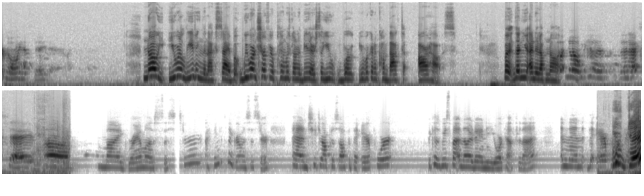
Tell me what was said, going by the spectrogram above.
were going to stay there. no, you were leaving the next day, but we weren't sure if your plane was gonna be there. So you were you were gonna come back to our house. But then you ended up not. But no, because the next day, um, my grandma's sister. I think it's my grandma's sister, and she dropped us off at the airport because we spent another day in New York after that. And then the airport. You did?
